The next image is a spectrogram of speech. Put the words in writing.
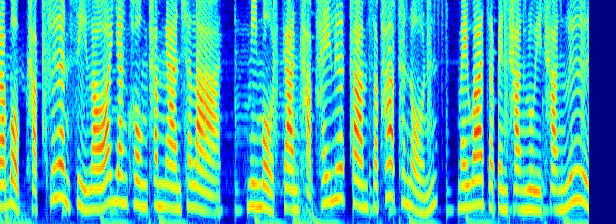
ระบบขับเคลื่อน 4 ล้อยังคงทำงานฉลาด มีโหมดการขับให้เลือกตามสภาพถนน ไม่ว่าจะเป็นทางลุยทางลื่น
